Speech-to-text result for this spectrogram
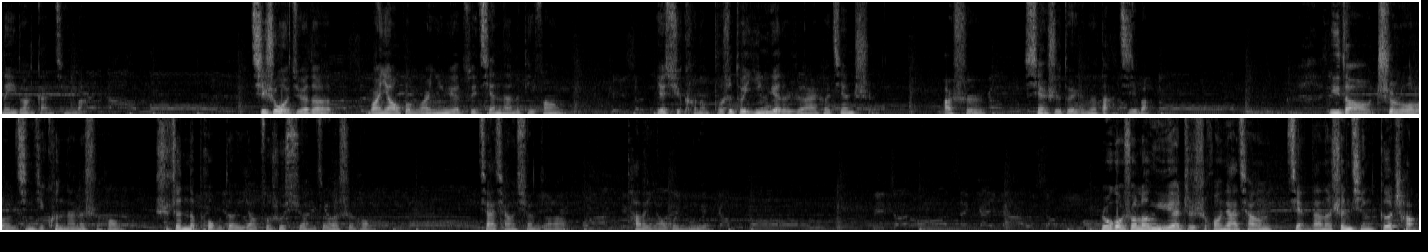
那一段感情吧。其实，我觉得玩摇滚、玩音乐最艰难的地方。也许可能不是对音乐的热爱和坚持，而是现实对人的打击吧。遇到赤裸裸的经济困难的时候，是真的迫不得已要做出选择的时候，加强选择了他的摇滚音乐。如果说《冷雨夜》只是黄家强简单的深情歌唱，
